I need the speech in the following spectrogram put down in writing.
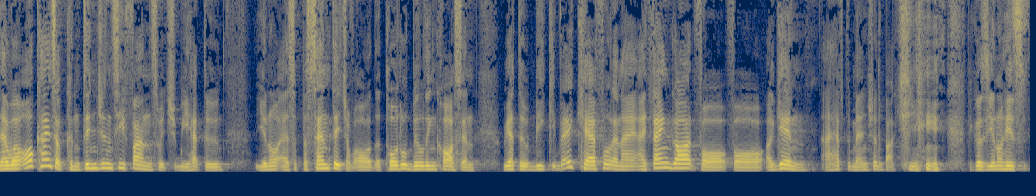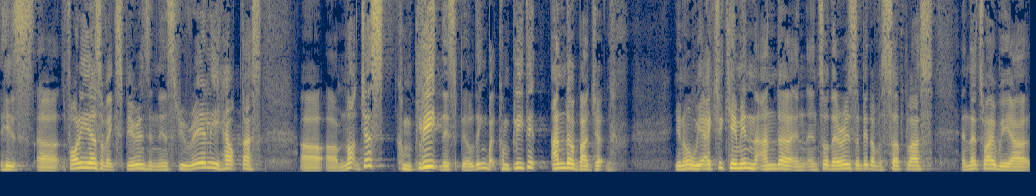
There were all kinds of contingency funds which we had to, you know, as a percentage of all the total building costs, and we had to be very careful. And I, I thank God for, for again, I have to mention Pak because you know his his uh, 40 years of experience in the industry really helped us uh, um, not just complete this building, but complete it under budget. you know, we actually came in under, and, and so there is a bit of a surplus, and that's why we are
